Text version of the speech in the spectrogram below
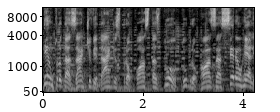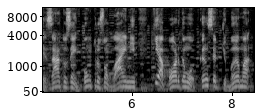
Dentro das atividades propostas do Outubro Rosa serão realizados encontros online que abordam o câncer de mama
